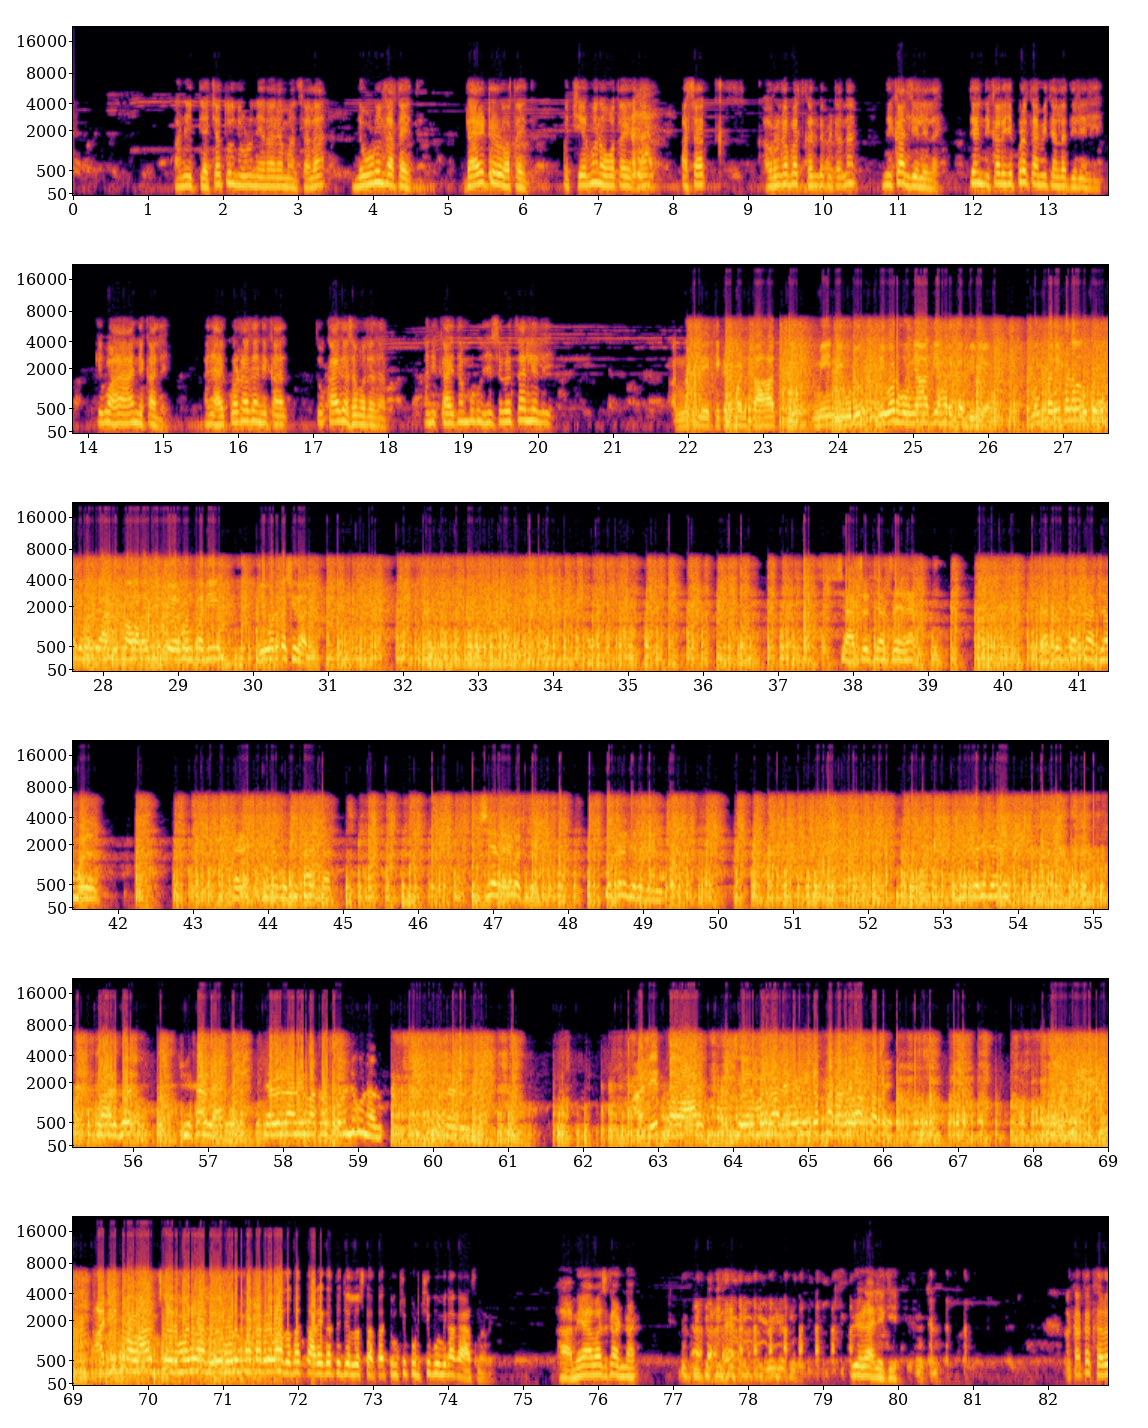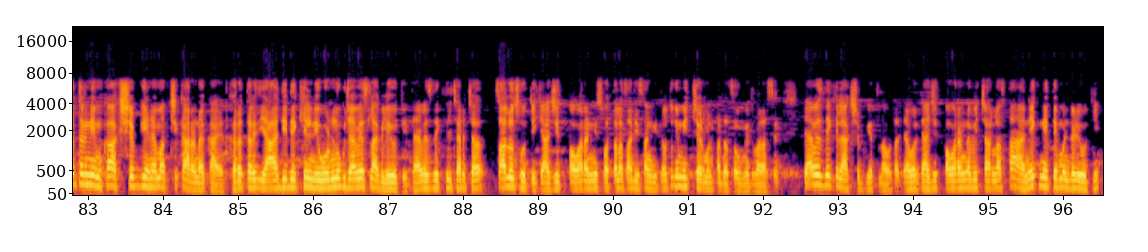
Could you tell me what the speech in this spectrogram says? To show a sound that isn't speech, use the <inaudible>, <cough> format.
आणि त्याच्यातून निवडून येणाऱ्या माणसाला निवडून जाता येतं. डायरेक्टर होता येतं. व चेअरमन होता येत नाही असा औरंगाबाद खंडपीठानं निकाल दिलेला आहे. त्या निकालाची प्रत आम्ही त्यांना दिलेली आहे की बा हा हा निकाल आहे. आणि हायकोर्टाचा निकाल तो कायदा समजला जातो. आणि कायदा म्हणून हे सगळं चाललेलं आहे. अण्णा तुम्ही एकीकडे म्हणता आहात की मी निवडून निवड होण्याआधी हरकत दिली आहे. मग तरी पण उपमुख्यमंत्री अजित पवारांची चेअरमनपदी निवड कशी झाली? शासन त्याचं आहे ना. शासन त्याचं असल्यामुळं सगळ्या चुकीच्या गोष्टी चालतात. शेजारी बसले. उत्तर दिलं त्यांना. तरी त्यांनी तो अर्ज स्वीकारला त्यावेळेला आम्ही वाकाव करून निघून आलो. पत्र घेऊन अजित पवार चेअरमन झाले म्हणून इथं फटाकडे वाजतात अजित पवार चेअरमन झाले म्हणून फटाकडे वाजवतात कार्यकर्ते जल्लोष करतात. तुमची पुढची भूमिका काय असणार आहे? आम्ही आवाज काढणार. <laughs> वेळ आली की. काका खरं तर नेमका आक्षेप घेण्यामागची कारणं काय आहेत? खरं तर याआधी देखील निवडणूक ज्यावेळेस लागली होती त्यावेळेस देखील चर्चा चालूच होती की अजित पवारांनी स्वतःलाच आधी सांगितलं होतं की मीच चेअरमन पदाचा उमेदवार असेल. त्यावेळेस देखील आक्षेप घेतला होता. त्यावरती अजित पवारांना विचारलं असता अनेक नेते मंडळी होती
